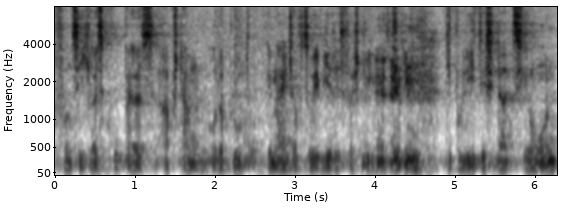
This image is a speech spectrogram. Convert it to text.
von sich als Gruppe, als Abstammung oder Blutgemeinschaft, so wie wir das verstehen. Also es gibt die politische Nation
